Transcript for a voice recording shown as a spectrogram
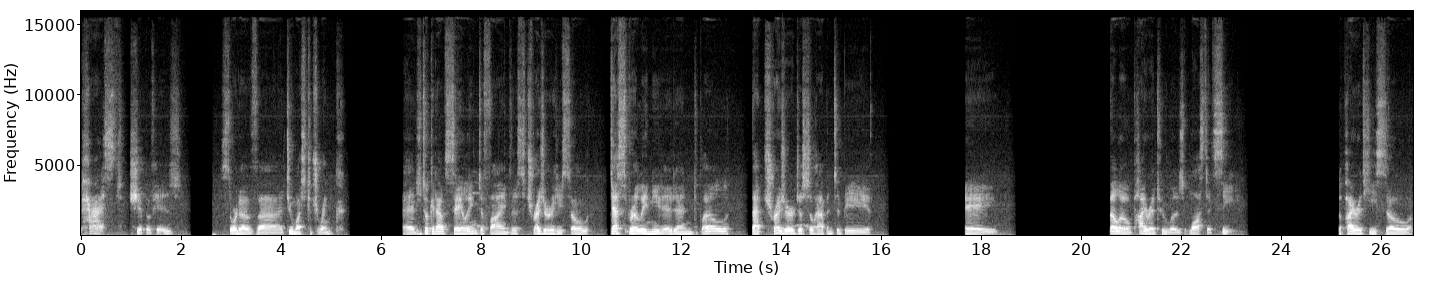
past ship of his, sort of uh, too much to drink, and he took it out sailing to find this treasure he so desperately needed, and well, that treasure just so happened to be a fellow pirate who was lost at sea. The pirate he so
